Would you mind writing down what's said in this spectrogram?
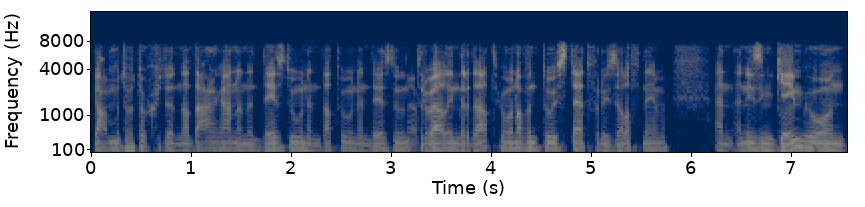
ja, moeten we toch naar daar gaan en deze doen en dat doen en deze doen. Ja. Terwijl inderdaad, gewoon af en toe is tijd voor jezelf nemen. En, en is een game gewoon,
